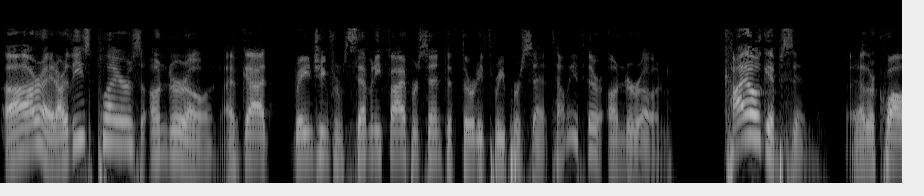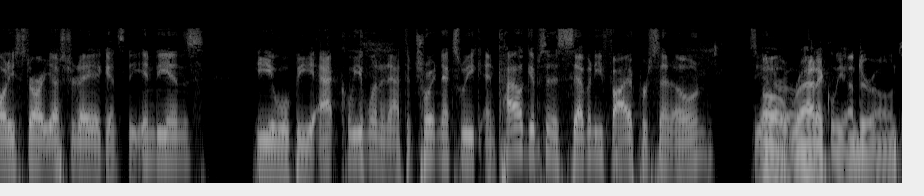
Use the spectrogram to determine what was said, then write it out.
All right, are these players under underowned? I've got ranging from 75% to 33%. Tell me if they're under underowned. Kyle Gibson, another quality start yesterday against the Indians. He will be at Cleveland and at Detroit next week, and Kyle Gibson is 75% owned. Is Oh, underowned? radically underowned.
